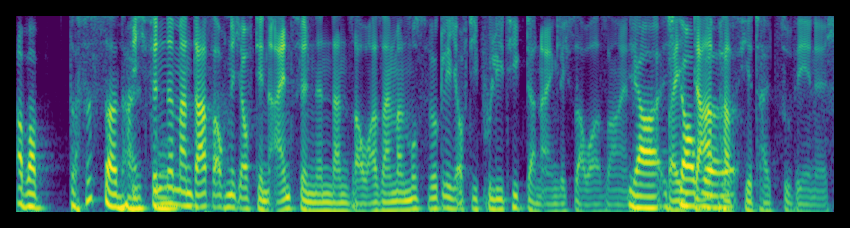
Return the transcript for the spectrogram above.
aber das ist dann halt Ich so. finde, man darf auch nicht auf den Einzelnen dann sauer sein. Man muss wirklich auf die Politik dann eigentlich sauer sein. Ja, ich Weil glaube- da passiert halt zu wenig.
